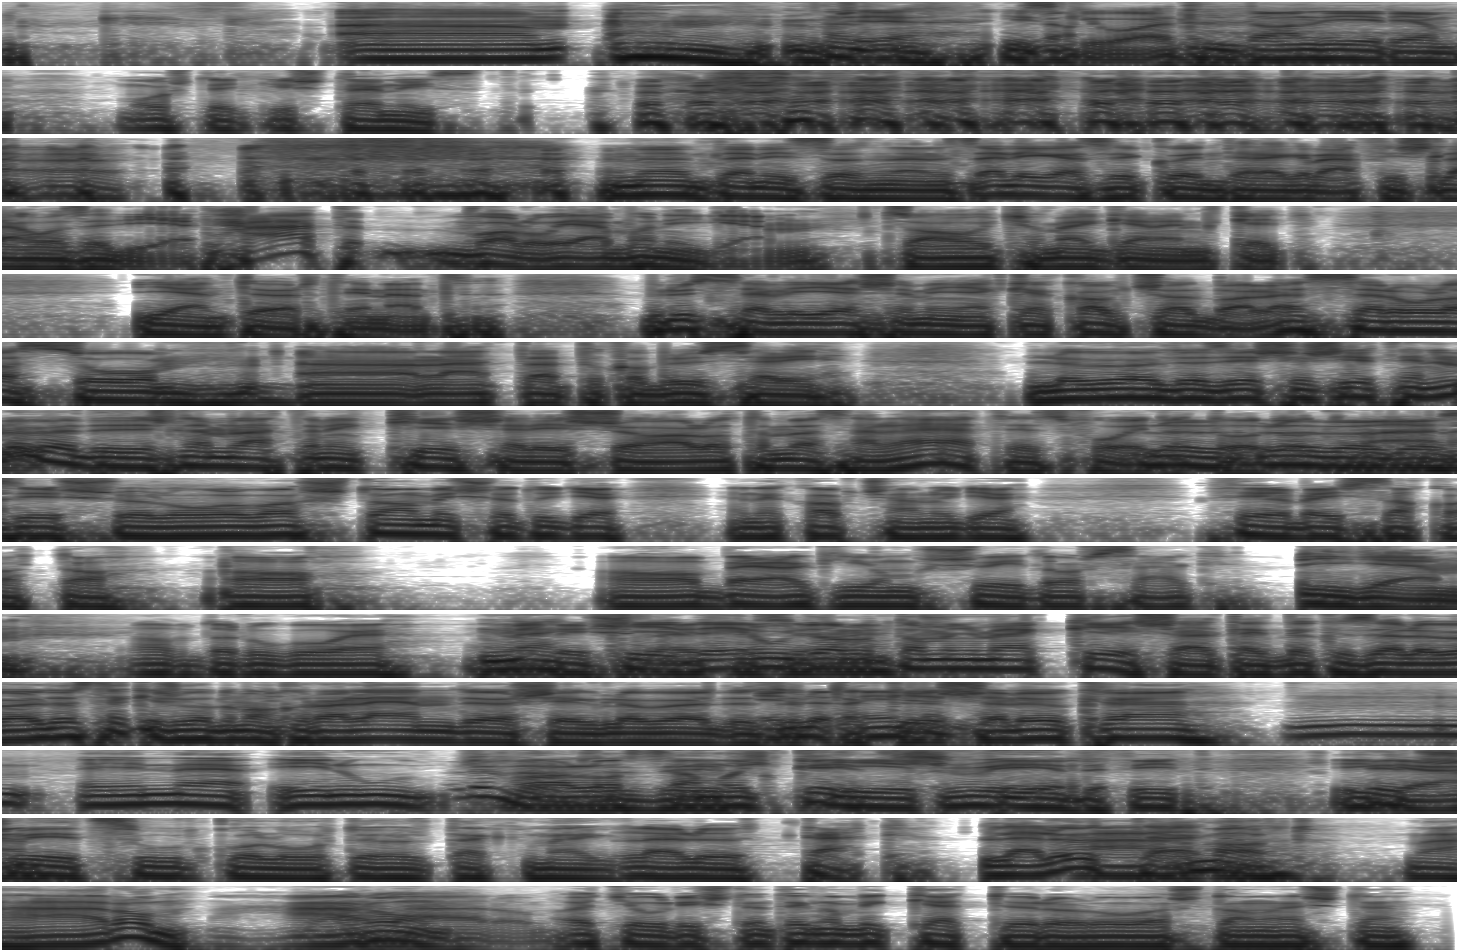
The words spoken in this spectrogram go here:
Um, úgyhogy izgi volt. Dan írjam, most egy kis teniszt. Nem, tenisz az nem. Ez elég az, hogy Cointelegraph is lehoz egy ilyet. Hát valójában igen. Szóval, hogyha megjelenik egy ilyen történet. Brüsszeli eseményekkel kapcsolatban lesz róla szó. Láttátok a brüsszeli lövöldözés, és itt én lövöldözés nem láttam, még késelésről hallottam, de aztán lehet, hogy ez Lö- folytatódott már. lövöldözésről olvastam, és hát ugye ennek kapcsán ugye félbe is szakadt a, a, a Belgium-Svédország Igen. labdarúgó-e. Meg, és de én úgy meccs. hogy megkéseltek, de közel lövöldöztek, és gondolom, akkor a rendőrség lövöldözött Én- a én- késelőkre. Mm, Én, ne, én úgy Lövöldözés, hallottam, hogy két, két svéd- férfit Két igen, svéd szurkolót öltek meg. lelőttek. Lelőttek? Hármat? Már három? Három? Három. Atya úristen, tegnap még kettőről olvastam este.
